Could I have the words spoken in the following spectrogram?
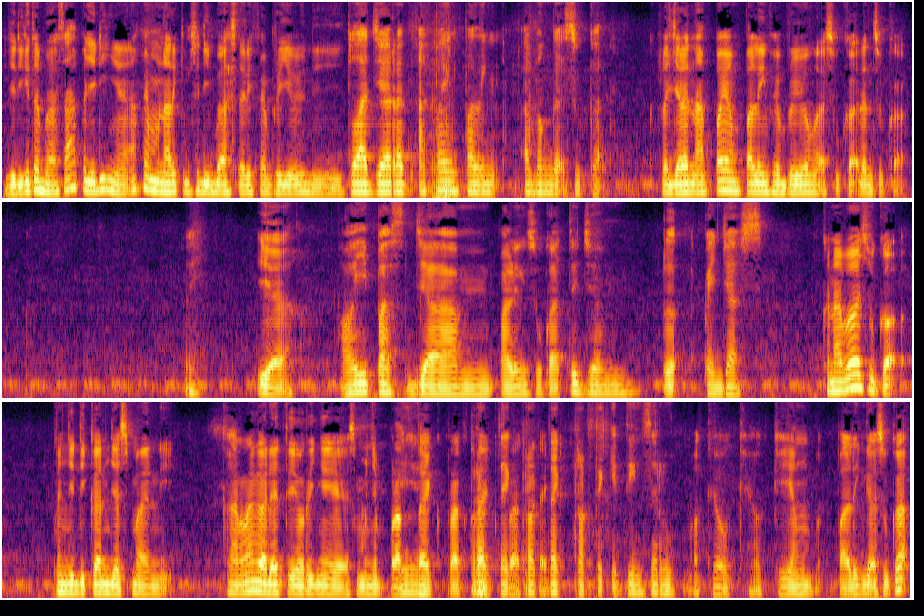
Jadi kita bahas apa jadinya? Apa yang menarik bisa dibahas dari Febrio ini? Pelajaran apa yang paling abang nggak suka? Pelajaran apa yang paling Febrio nggak suka dan suka? Eh, Iya. Oh iya pas jam paling suka tuh jam pe- penjas. Kenapa suka pendidikan jasmani? Karena nggak ada teorinya ya, semuanya praktek, praktek, Iya. Praktek, praktek. praktek, praktek itu yang seru. Oke, oke, oke. Yang paling nggak suka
